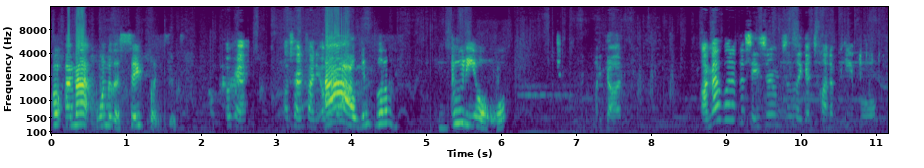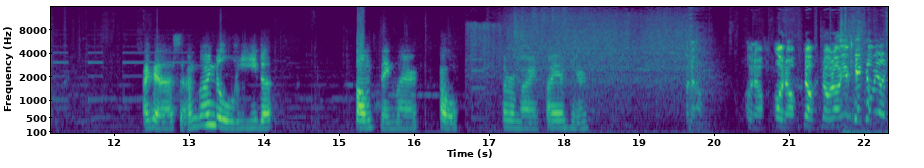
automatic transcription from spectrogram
Oh, I'm at one of the safe places. Okay, I'll try to find you. Oh Ow! This little booty hole. Oh my god. I'm at one of the safe rooms with like a ton of people. Okay, that's it. I'm going to lead something there. Oh, never mind. I am here. Oh no. Oh no. Oh no. No, no, no. You can't kill me like.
